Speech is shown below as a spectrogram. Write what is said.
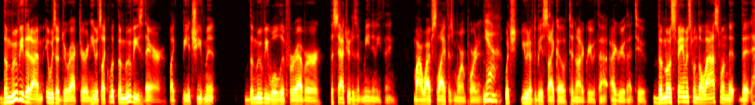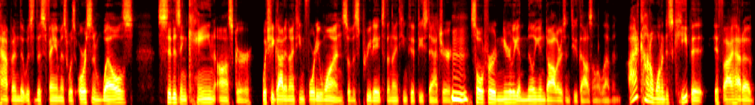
the movie that I'm it was a director and he was like, "Look, the movie's there. Like the achievement, the movie will live forever. The statue doesn't mean anything. My wife's life is more important." Yeah. Which you would have to be a psycho to not agree with that. I agree with that too. The most famous one, the last one that that happened that was this famous was Orson Welles' Citizen Kane Oscar, which he got in 1941. So this predates the 1950 stature. Mhm. Sold for nearly a million dollars in 2011. I kind of want to just keep it if I had a,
